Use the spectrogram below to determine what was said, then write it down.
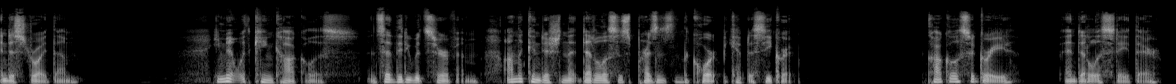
and destroyed them. He met with King Cocalus and said that he would serve him on the condition that Daedalus's presence in the court be kept a secret. Cocalus agreed, and Daedalus stayed there.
